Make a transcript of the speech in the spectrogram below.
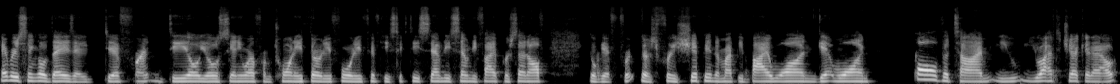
Every single day is a different deal. You'll see anywhere from 20, 30, 40, 50, 60, 70, 75% off. You'll get there's free shipping. There might be buy one, get one all the time. You you have to check it out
